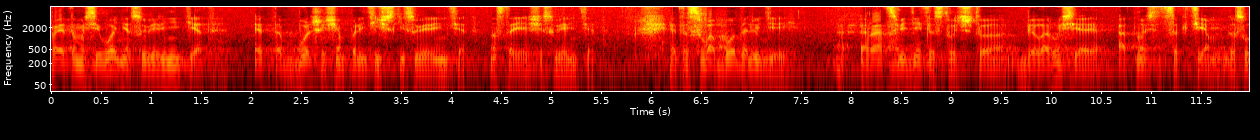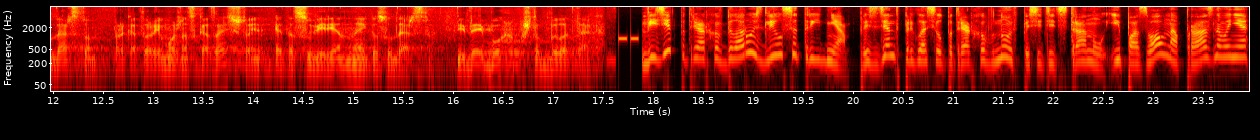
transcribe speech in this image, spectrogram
Поэтому сегодня суверенитет – это больше, чем политический суверенитет, настоящий суверенитет. Это свобода людей. Рад свидетельствовать, что Белоруссия относится к тем государствам, про которые можно сказать, что это суверенное государство. И дай бог, чтобы было так. Визит патриарха в Беларусь длился три дня. Президент пригласил патриарха вновь посетить страну и позвал на празднование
